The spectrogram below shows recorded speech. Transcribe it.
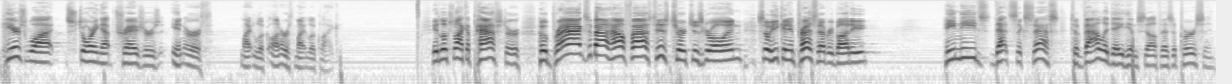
Here's what storing up treasures in earth might look on earth might look like. It looks like a pastor who brags about how fast his church is growing so he can impress everybody. He needs that success to validate himself as a person.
